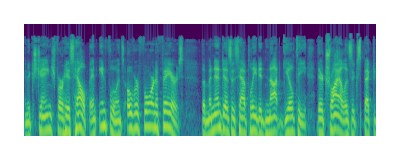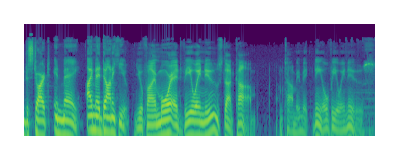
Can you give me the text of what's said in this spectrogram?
in exchange for his help and influence over foreign affairs. The Menendezes have pleaded not guilty. Their trial is expected to start in May. I'm Ed Donahue. You'll find more at voanews.com. I'm Tommy McNeil, VOA News.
